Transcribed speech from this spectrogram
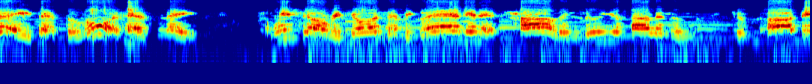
day that the Lord has made. We shall rejoice and be glad in it. Hallelujah, hallelujah. To God be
